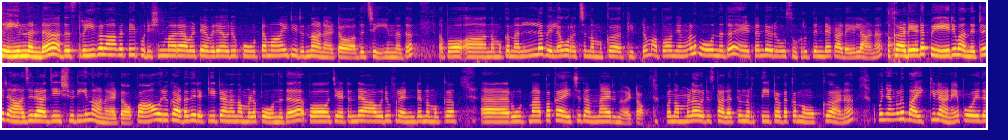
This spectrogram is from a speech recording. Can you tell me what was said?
ചെയ്യുന്നുണ്ട്. അത് സ്ത്രീകളാകട്ടെ പുരുഷന്മാരാവട്ടെ അവരെ ഒരു കൂട്ടമായിട്ടിരുന്നാണ് കേട്ടോ അത് ചെയ്യുന്നത്. അപ്പോൾ നമുക്ക് നല്ല വില കുറച്ച് നമുക്ക് കിട്ടും. അപ്പോൾ ഞങ്ങൾ പോകുന്നത് ഏട്ടന്റെ ഒരു സുഹൃത്തിന്റെ കടയിലാണ്. കടയുടെ പേര് വന്നിട്ട് രാജരാജേശ്വരി എന്നാണ് കേട്ടോ. അപ്പോൾ ആ ഒരു കട തിരക്കിയിട്ടാണ് നമ്മൾ പോകുന്നത്. അപ്പോൾ ചേട്ടന്റെ ആ ഒരു ഫ്രണ്ട് നമുക്ക് റൂട്ട് മാപ്പൊക്കെ അയച്ച് തന്നായിരുന്നു കേട്ടോ. അപ്പോൾ നമ്മൾ ഒരു സ്ഥലത്ത് നിർത്തിയിട്ട് അതൊക്കെ നോക്കുകയാണ്. അപ്പോൾ ഞങ്ങൾ ബൈക്കിലാണേ പോയത്.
